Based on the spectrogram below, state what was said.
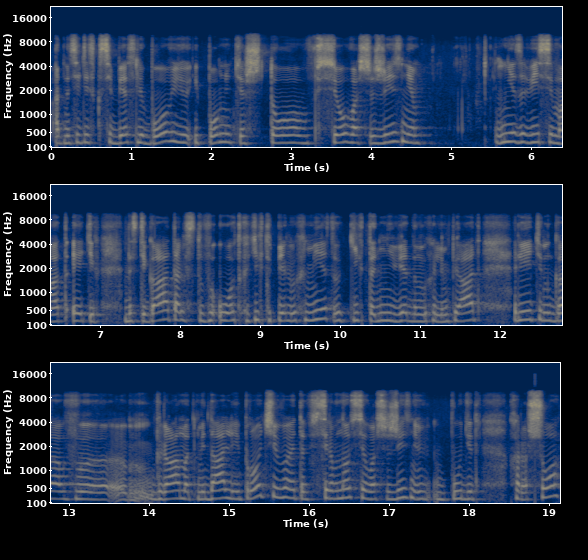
относитесь к себе с любовью и помните, что все в вашей жизни независимо от этих достигаторств, от каких-то первых мест, каких-то неведомых олимпиад, рейтингов, эм, грамот, медалей и прочего, это все равно все в вашей жизни будет хорошо.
